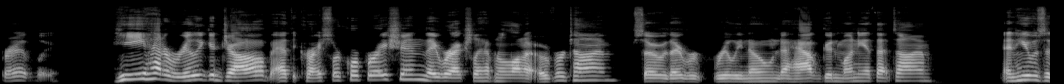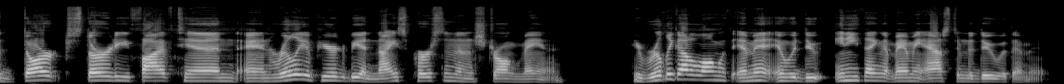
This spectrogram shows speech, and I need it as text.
Bradley. He had a really good job at the Chrysler Corporation. They were actually having a lot of overtime, so they were really known to have good money at that time. And he was a dark, sturdy 5'10 and really appeared to be a nice person and a strong man. He really got along with Emmett and would do anything that Mammy asked him to do with Emmett.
